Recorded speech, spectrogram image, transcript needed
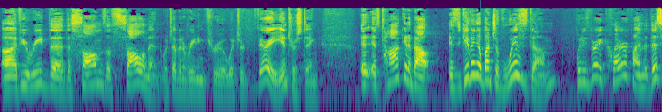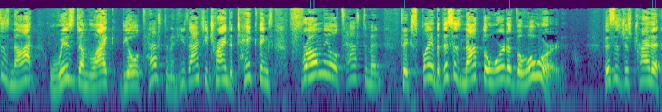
Uh, if you read the, the Psalms of Solomon, which I've been reading through, which are very interesting, it, it's talking about, it's giving a bunch of wisdom, but he's very clarifying that this is not wisdom like the Old Testament. He's actually trying to take things from the Old Testament to explain, but this is not the word of the Lord. This is just trying to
